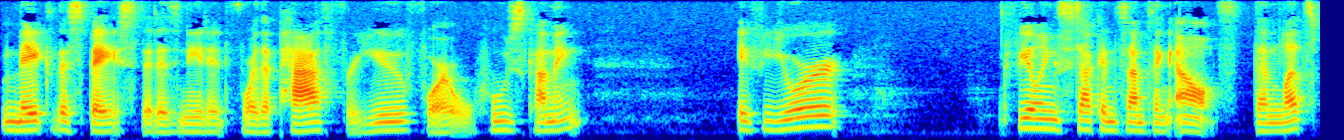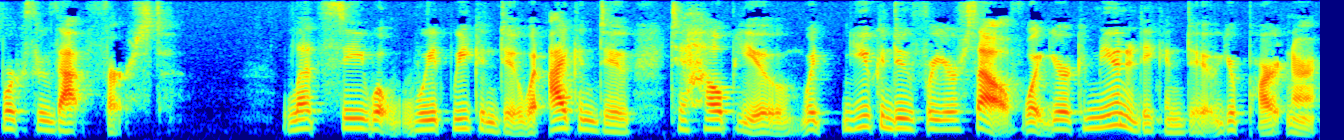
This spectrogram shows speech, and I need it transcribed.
make the space that is needed for the path for you, for who's coming, if you're feeling stuck in something else, then let's work through that first. Let's see what we, we can do, what I can do to help you, what you can do for yourself, what your community can do, your partner,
